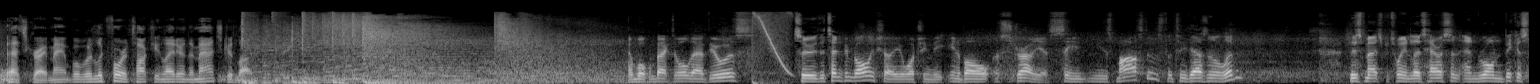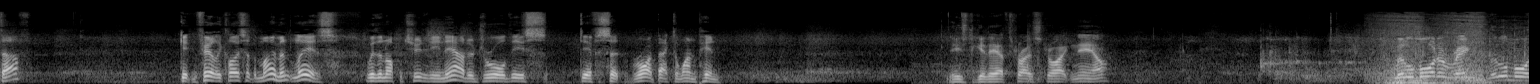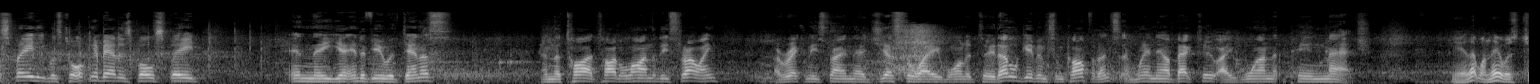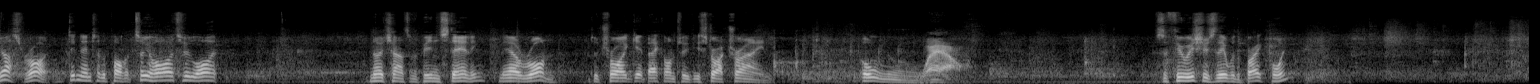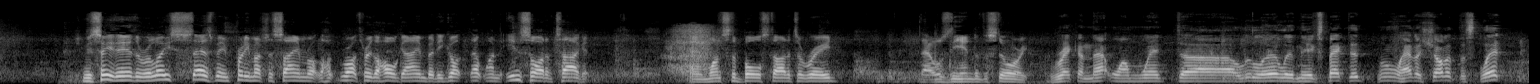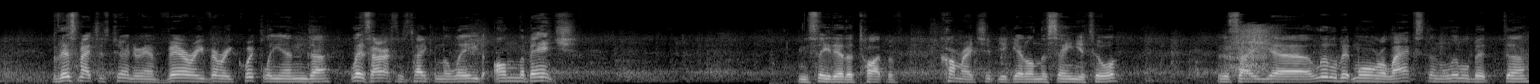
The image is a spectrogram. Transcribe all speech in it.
That's great, man. Well, we look forward to talking to you later in the match. Good luck. And welcome back to all our viewers to the 10 Pin Bowling Show. You're watching the Interbowl Australia Seniors Masters for 2011. This match between Les Harrison and Ron Bickerstaff. Getting fairly close at the moment. Les with an opportunity now to draw this deficit right back to one pin. Needs to get out throw strike now. A little more direct, a little more speed. He was talking about his ball speed in the uh, interview with Dennis and the tight, line that he's throwing. I reckon he's thrown there just the way he wanted to. That'll give him some confidence, and we're now back to a one pin match. Yeah, that one there was just right. Didn't enter the pocket too high, too light. No chance of a pin standing. Now Ron to try and get back onto the strike train. Oh, wow. There's a few issues there with the break point. You can see there the release has been pretty much the same right, through the whole game, but he got that one inside of target. And once the ball started to read, that was the end of the story. Reckon that one went uh, a little earlier than they expected. Oh, had a shot at the split. But this match has turned around very, very quickly, and uh, Les Harrison's taken the lead on the bench. You can see there the type of comradeship you get on the senior tour. It's a uh, little bit more relaxed and a little bit uh,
